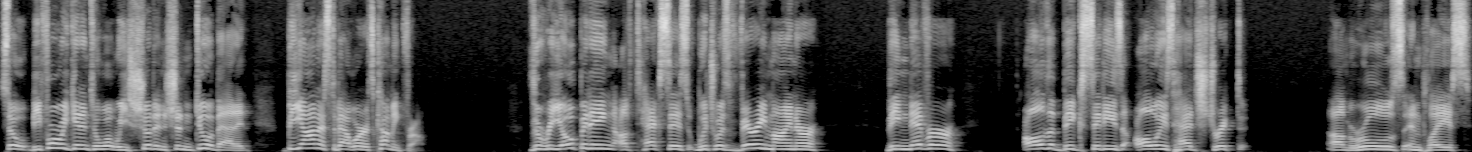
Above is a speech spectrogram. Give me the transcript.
So before we get into what we should and shouldn't do about it, be honest about where it's coming from. The reopening of Texas, which was very minor, they never, all the big cities always had strict um, rules in place,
